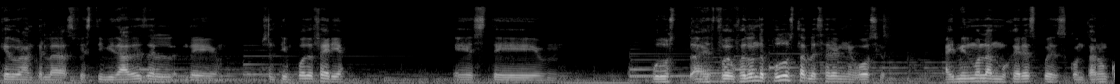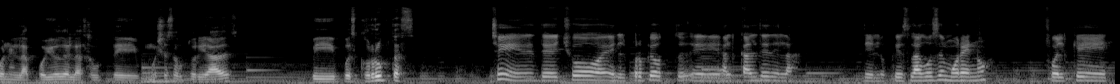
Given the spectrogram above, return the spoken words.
que durante las festividades del de, pues, el tiempo de feria, este fue, fue, donde pudo establecer el negocio. Ahí mismo las mujeres pues contaron con el apoyo de, las, de muchas autoridades y pues corruptas Sí, de hecho el propio eh, alcalde de, la, de lo que es Lagos de Moreno fue el que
